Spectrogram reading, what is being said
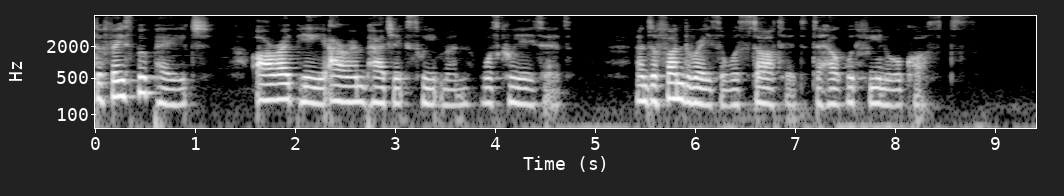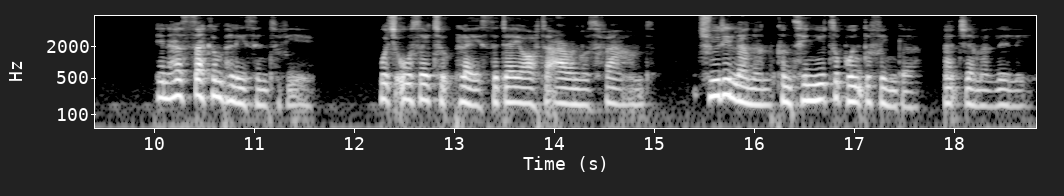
The Facebook page, RIP Aaron Pajich Sweetman, was created, and a fundraiser was started to help with funeral costs. In her second police interview, which also took place the day after Aaron was found, Trudy Lennon continued to point the finger at Jemma Lilley.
